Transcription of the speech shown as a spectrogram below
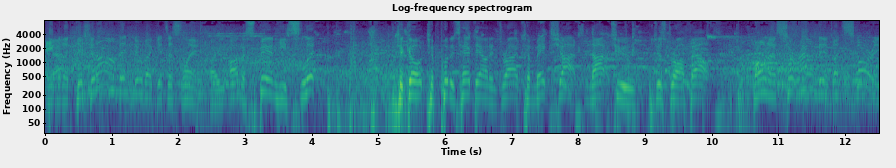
able to dish it off, and Nwuba gets a sling. Uh, on the spin, he slipped to go to put his head down and drive to make shots, not to just draw fouls. Bona surrounded, but scoring.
